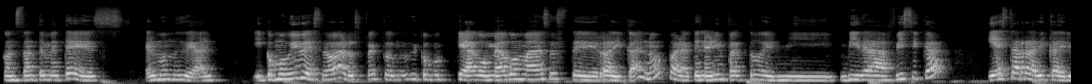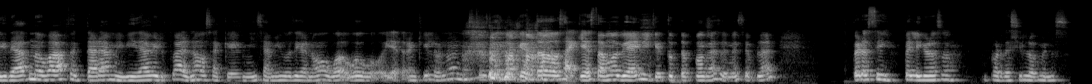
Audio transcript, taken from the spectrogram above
constantemente, es el mundo ideal? Y cómo vives, ¿no? Al respecto, no sé cómo, ¿qué hago? Me hago más este, radical, ¿no? Para tener impacto en mi vida física. Y esta radicalidad no va a afectar a mi vida virtual, ¿no? O sea, que mis amigos digan, no, wow, wow, wow, ya tranquilo, ¿no? No estoy viendo que todos aquí estamos bien y que tú te pongas en ese plan. Pero sí, peligroso, por decirlo menos.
